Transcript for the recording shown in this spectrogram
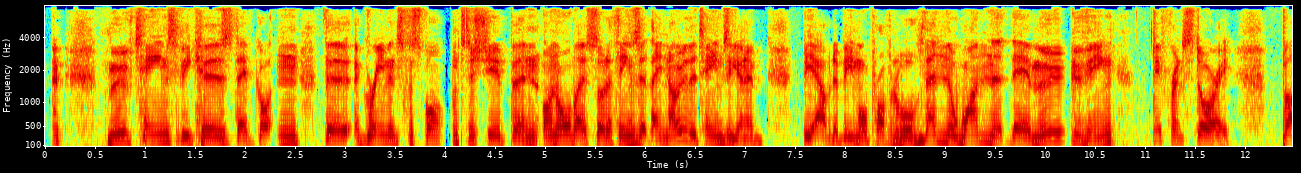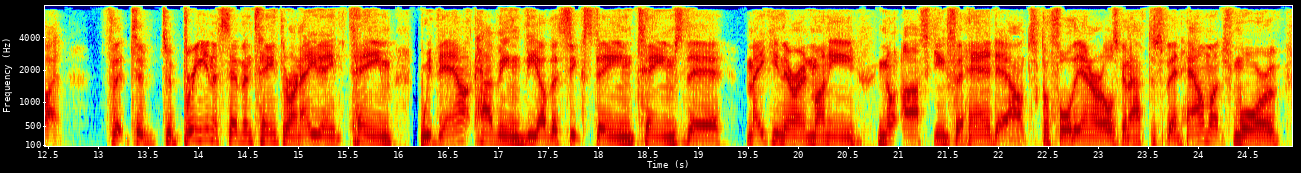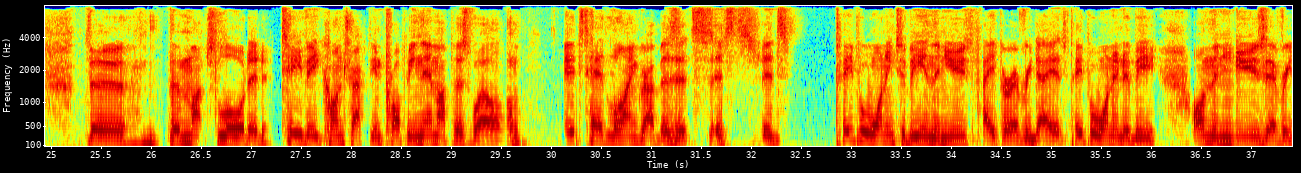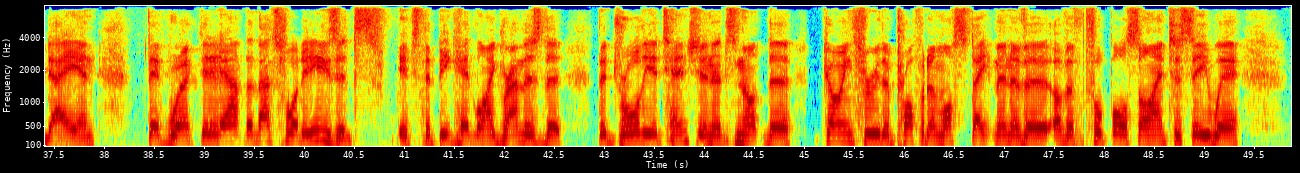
move teams because they've gotten the agreements for sponsorship and on all those sort of things that they know the teams are going to be able to be more profitable than the one that they're moving, different story. But for, to, to bring in a 17th or an 18th team without having the other 16 teams there making their own money, not asking for handouts before the NRL is going to have to spend how much more of the the much lauded TV contract in propping them up as well. It's headline grabbers. It's it's it's people wanting to be in the newspaper every day. It's people wanting to be on the news every day, and they've worked it out that that's what it is. It's it's the big headline grammars that that draw the attention. It's not the going through the profit and loss statement of a of a football side to see where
